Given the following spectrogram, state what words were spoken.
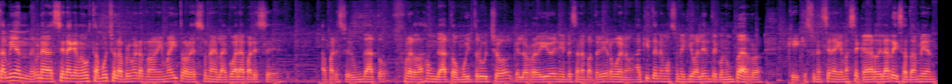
También una escena que me gusta mucho, la primera Reanimator, es una en la cual aparece aparece un gato, ¿verdad? Un gato muy trucho que lo reviven y empiezan a patalear. Bueno, aquí tenemos un equivalente con un perro, que, que es una escena que me hace cagar de la risa también.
